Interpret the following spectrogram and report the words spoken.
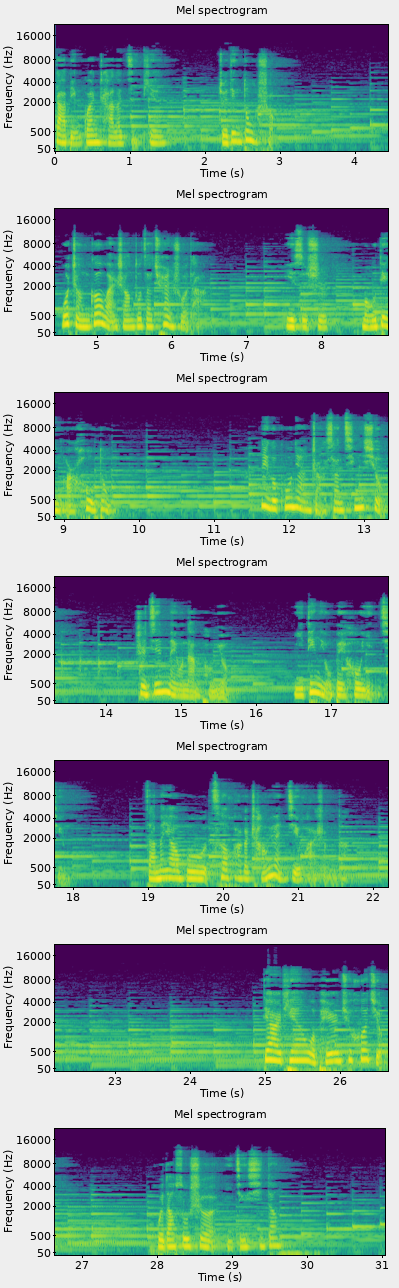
大饼观察了几天，决定动手。我整个晚上都在劝说她，意思是谋定而后动。那个姑娘长相清秀。至今没有男朋友，一定有背后隐情。咱们要不策划个长远计划什么的？第二天我陪人去喝酒，回到宿舍已经熄灯，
